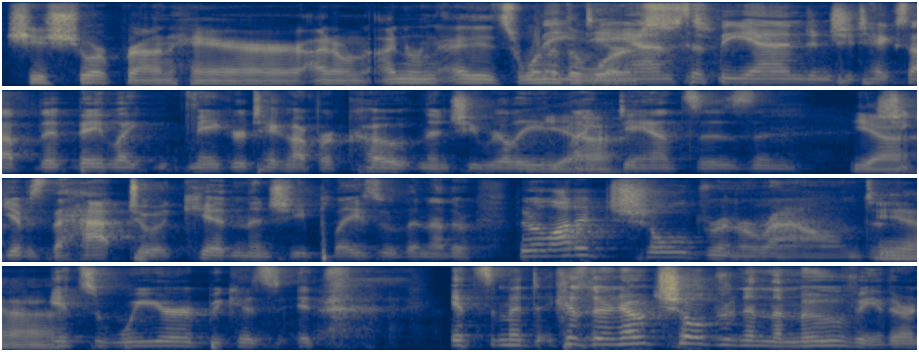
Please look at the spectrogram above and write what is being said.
She has short brown hair. I don't. I don't. It's one they of the worst dance worst. at the end and she takes off that they like make her take off her coat and then she really Yeah. like dances and Yeah. she gives the hat to a kid and then she plays with another there are a lot of children around Yeah. it's weird because it's it's because there are no children in the movie there are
